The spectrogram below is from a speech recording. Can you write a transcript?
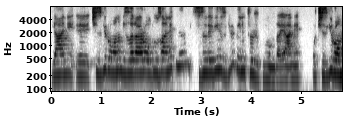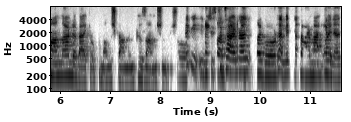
Yani e, çizgi romanın bir zararı olduğunu zannetmiyorum. Sizin dediğiniz gibi benim çocukluğumda yani o çizgi romanlarla belki okuma alışkanlığını kazanmışımdır. İşte o tabii Texas, Süperman, Tagore, ha, mesela, Superman, evet, aynen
